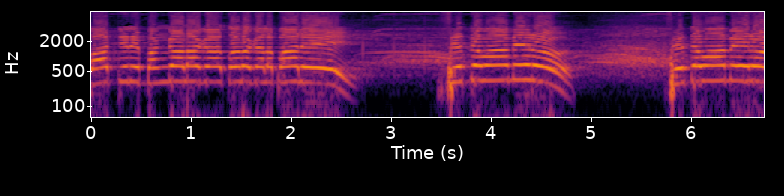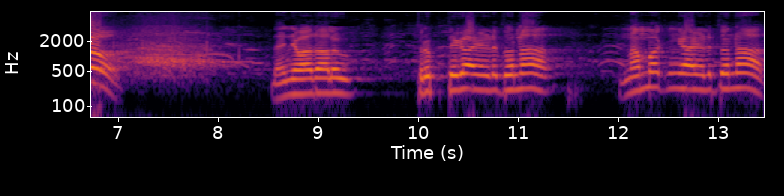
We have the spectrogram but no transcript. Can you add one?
పార్టీని బంగాళాఖాతంలో కలపాలి సిద్ధమా మీరు? సిద్ధమా మీరు? ధన్యవాదాలు. తృప్తిగా వెళుతున్నా నమ్మకంగా వెళుతున్నా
